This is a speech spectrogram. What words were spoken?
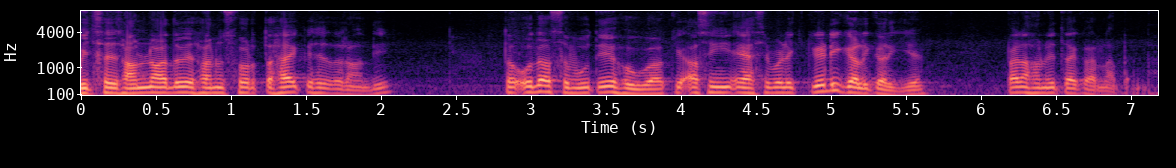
ਵਿੱਚ ਸੇ ਸਾਨੂੰ ਲੱਗਦਾ ਵੀ ਸਾਨੂੰ ਸੁਰਤ ਹੈ ਕਿਸੇ ਤਰ੍ਹਾਂ ਦੀ ਤਾਂ ਉਹਦਾ ਸਬੂਤ ਇਹ ਹੋਊਗਾ ਕਿ ਅਸੀਂ ਇਸ ਵੇਲੇ ਕਿਹੜੀ ਗੱਲ ਕਰੀਏ ਪਹਿਲਾਂ ਸਾਨੂੰ ਇਹ ਤੈਅ ਕਰਨਾ ਪੈਂਦਾ।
